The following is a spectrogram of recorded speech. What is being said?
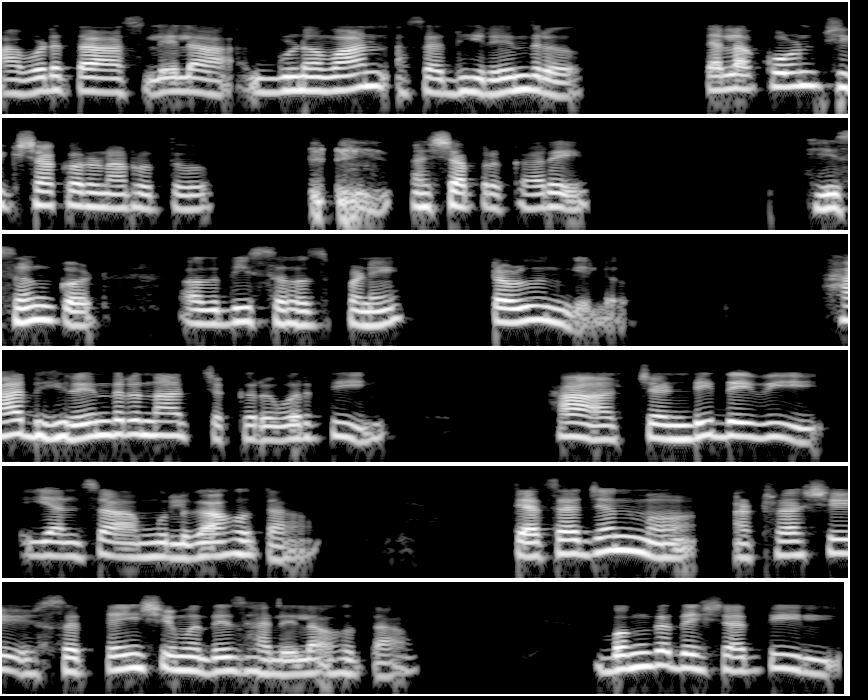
आवडता असलेला गुणवान असा धीरेंद्र त्याला कोण शिक्षा करणार होतं? अशा प्रकारे हे संकट अगदी सहजपणे टळून गेलं. हा धीरेंद्रनाथ चक्रवर्ती हा चंडी देवी यांचा मुलगा होता. त्याचा जन्म अठराशे सत्याऐंशी मध्ये झालेला होता. बंग देशातील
